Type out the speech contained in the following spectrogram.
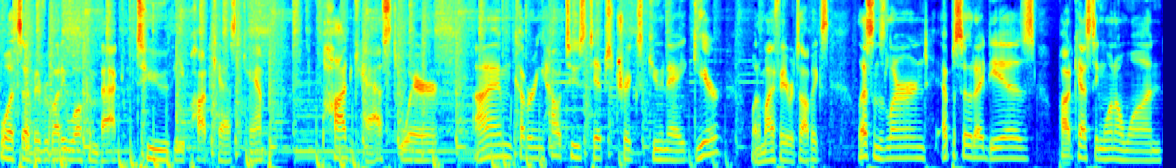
What's up, everybody? Welcome back to the Podcast Camp podcast, where I'm covering how-tos, tips, tricks, Q&A, gear, one of my favorite topics, lessons learned, episode ideas, podcasting one-on-one,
